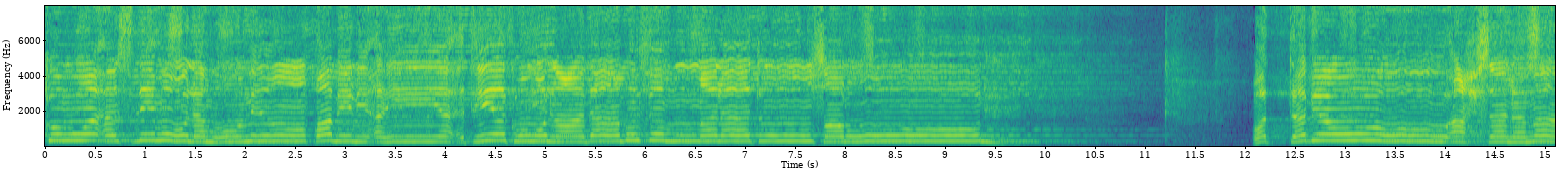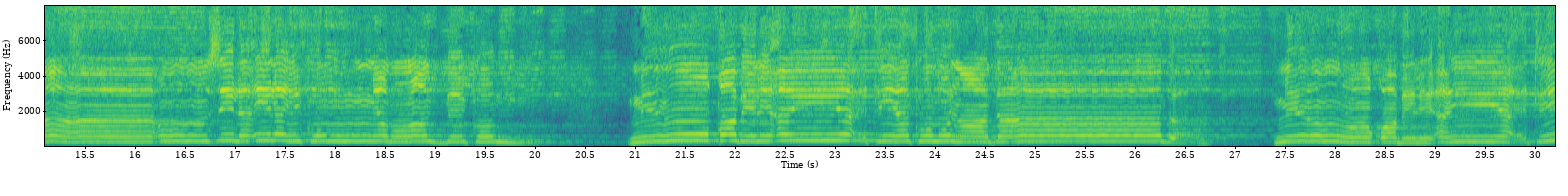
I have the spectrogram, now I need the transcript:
ربكم وأسلموا له من قبل أن يأتيكم العذاب ثم لا تنصرون. واتبعوا أحسن ما أنزل إليكم من ربكم من قبل أن يأتيكم العذاب. من قبل أن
